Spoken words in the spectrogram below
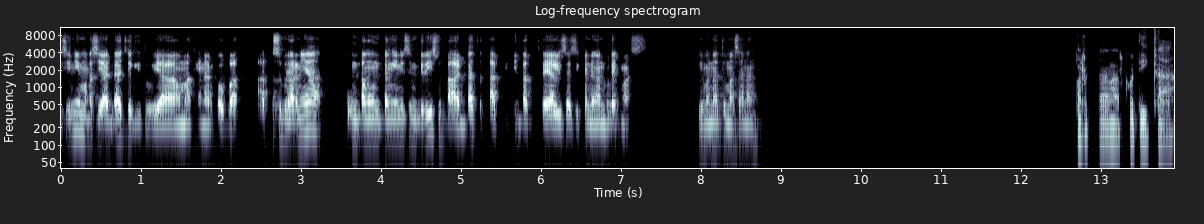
di sini masih ada aja gitu yang makin narkoba. Atau sebenarnya undang-undang ini sendiri sudah ada tetapi tidak terrealisasikan dengan baik, Mas. Gimana tuh Mas Anang? Perkara narkotika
